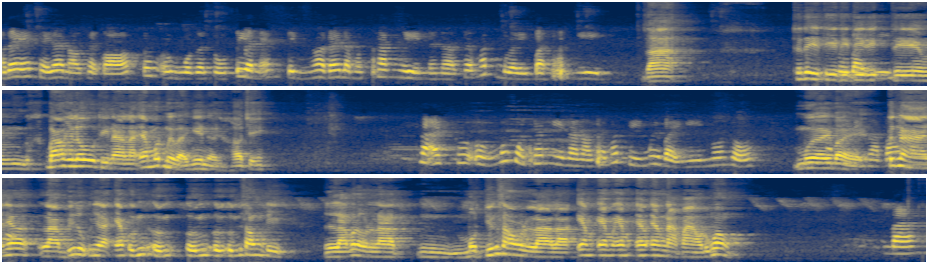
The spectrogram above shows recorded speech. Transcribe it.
ở đây em thấy là nó sẽ có tương ứng một cái số tiền em tính ở đây là 100 nghìn là sẽ mất 17 nghìn. Dạ. Thế thì thì thì, thì, 17.000. thì, thì bao nhiêu lâu thì là là em mất 17 nghìn rồi hả chị? Là anh cứ ứng mức 100 nghìn là nó sẽ mất phí 17 nghìn luôn rồi. 17 Thì là tức là nhá là ví dụ như là em ứng ứng ứng ứng ứng xong thì là bắt đầu là ừ, một tiếng sau là là em em em em em nạp vào đúng không? Và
